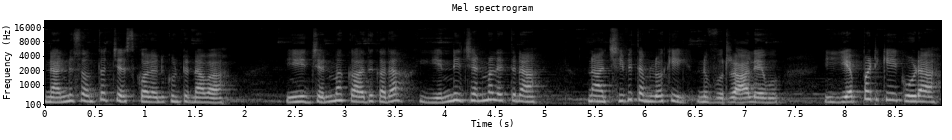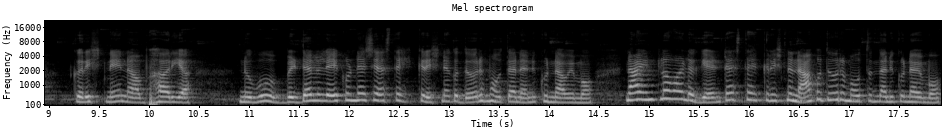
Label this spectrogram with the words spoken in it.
నన్ను సొంతం చేసుకోవాలనుకుంటున్నావా? ఈ జన్మ కాదు కదా. ఎన్ని జన్మలెత్తినా నా జీవితంలోకి నువ్వు రాలేవు. ఎప్పటికీ కూడా కృష్ణే నా భార్య. నువ్వు బిడ్డలు లేకుండా చేస్తే కృష్ణకు దూరం అవుతాను అనుకున్నావేమో నా ఇంట్లో వాళ్ళు గెంటేస్తే కృష్ణ నాకు దూరం అవుతుంది అనుకున్నావేమో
